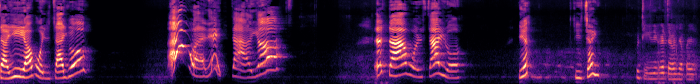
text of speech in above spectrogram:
자기야 볼까요? 아, 볼까요? 일단 볼까요? 예? 진짜요? 어디 이거 잡아요?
